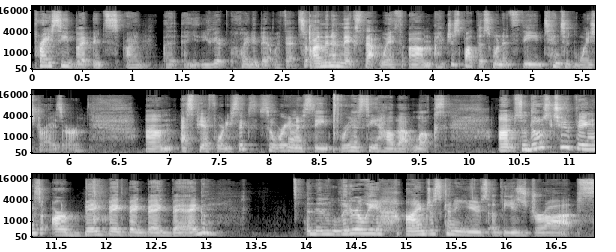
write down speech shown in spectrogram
pricey, but it's I'm, uh, you get quite a bit with it. So I'm gonna mix that with, um, I just bought this one. It's the tinted moisturizer, um, SPF 46. So we're gonna see, we're gonna see how that looks. Um, so those two things are big, big, big, big, big. And then literally, I'm just going to use of these drops.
